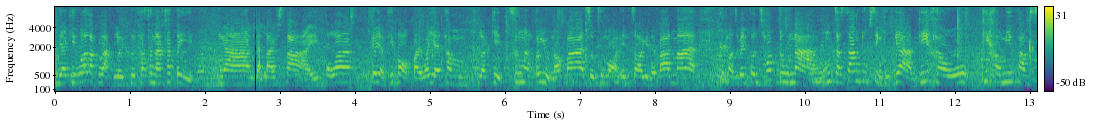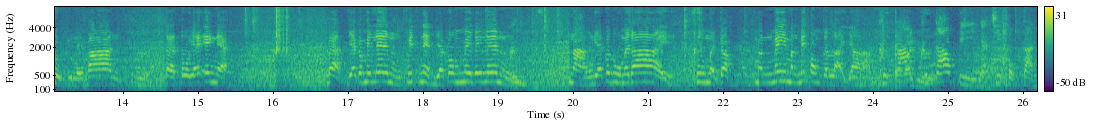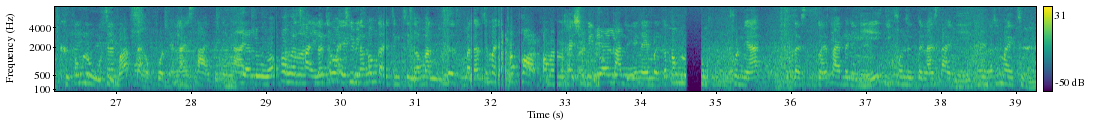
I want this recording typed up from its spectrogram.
ย้คิดว่าหลักๆ เลยคือทัศนคติงานและไลฟ์สไตล์เพราะว่าก็อย่างที่บอกไปว่าย้ทำธุรกิจ ซึ่งมันต้องอยู่นอกบ้านส่วนคุณหมอเอนจอยอยู่ในบ้านมาก คุณหมอจะเป็นคนชอบดูหนัง จะสร้างทุกสิ่งทุกอย่างที่เขาที่เขามีความสุขอยู่ในบ้าน แต่ตัวย้เองเนี่ยแบดยาก็ไม่เล่นฟิตเนสยาก็ไม่ได้เล่น หนังยาก็ดูไม่ได้ คือเหมือนกับมันไม่มันไม่ตรงกันหลายอย่าง คือเก้าคือเก้าปีเนี่ยที่คบกันคือต้องรู้สิว่าแต่ละคนเนี่ยไลฟ์สไตล์เป็นยังไงยารู้ว่าพอมันใช้แล้วทำร่วไมมชีวิตร่วมกันจริงๆ แล้วมันมันแล้วทำไมแล้วพอพอมันใช้ชีวิตร่วมกันหรือยังไงมันก็ต้องรู้ คนเนี้ยไลฟ์ไลฟ์สไตล์เป็นอย่างนี้ อีกคนนึงเป็นไลฟ์สไตล์อย่างนี้ แล้วทำไมถึง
